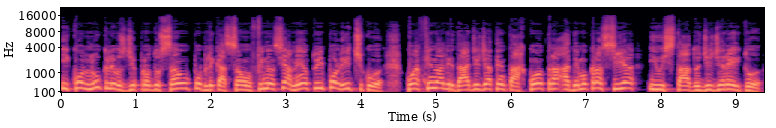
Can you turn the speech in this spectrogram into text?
e com núcleos de produção, publicação, financiamento e político, com a finalidade de atentar contra a democracia e o Estado de Direito.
